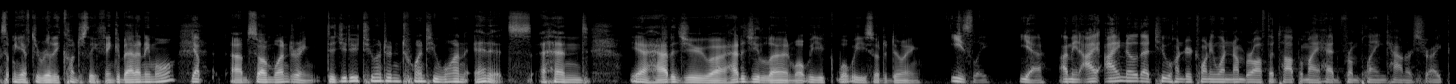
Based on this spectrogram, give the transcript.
something you have to really consciously think about anymore. Yep. Um, so I'm wondering, did you do 221 edits? And yeah, how did you uh, how did you learn? What were you what were you sort of doing? easily yeah i mean i, I know that 221 number off the top of my head from playing counter-strike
